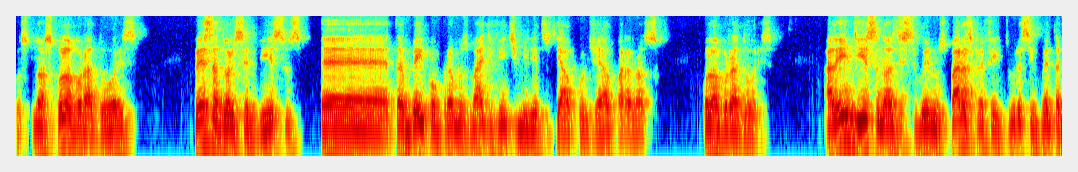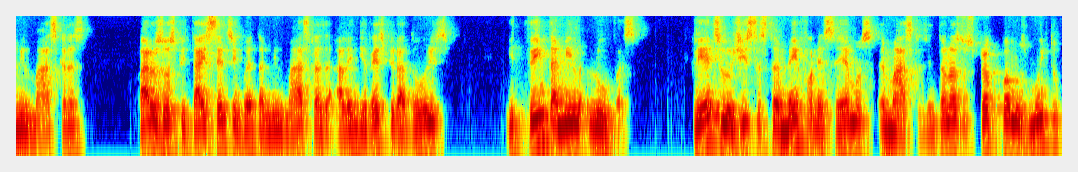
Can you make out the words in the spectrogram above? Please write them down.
os nossos colaboradores, prestadores de serviços. É, também compramos mais de 20 mil litros de álcool gel para nossos colaboradores. Além disso, nós distribuímos para as prefeituras 50 mil máscaras, para os hospitais 150 mil máscaras, além de respiradores e 30 mil luvas. Clientes lojistas também fornecemos máscaras. Então, nós nos preocupamos muito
